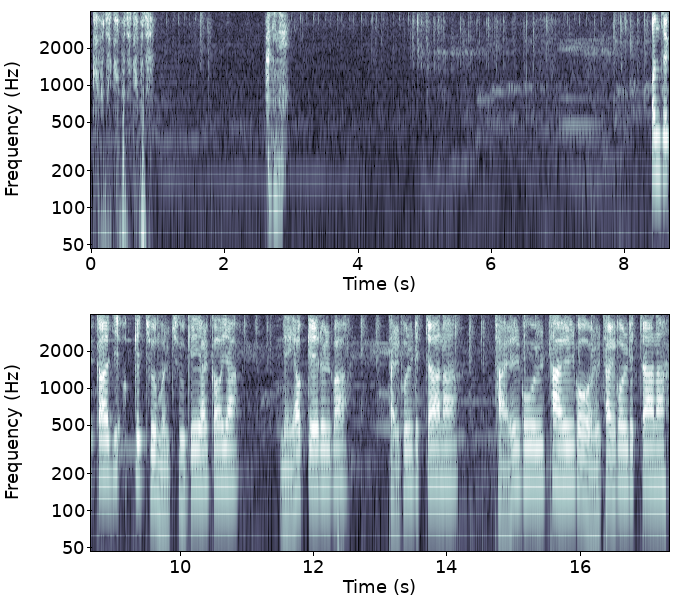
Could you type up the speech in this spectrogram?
가보자 가보자 가보자. 아니네. 언제까지 어깨춤을 추게 할 거야? 내 어깨를 봐. 달골 됐잖아 달골 달골 달골 됐잖아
